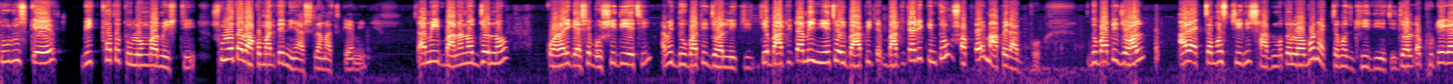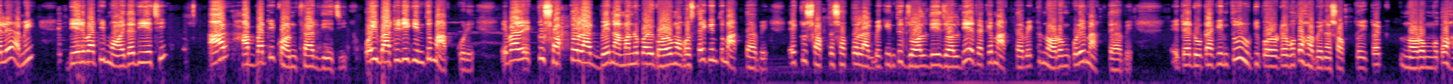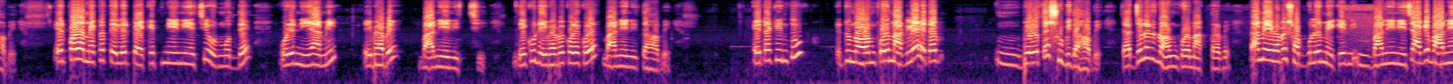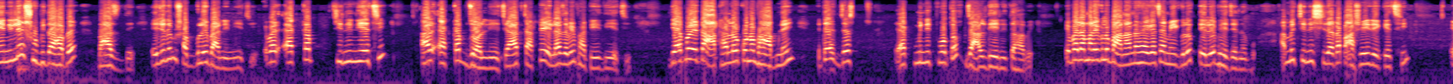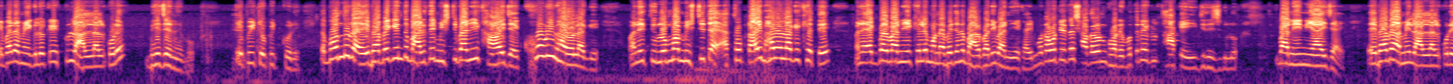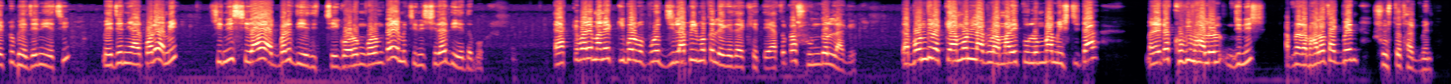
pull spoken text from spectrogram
তুরস্কের বিখ্যাত তুলম্বা মিষ্টি সুলতা রকমারিতে নিয়ে আসলাম আজকে আমি। আমি বানানোর জন্য কড়াই গ্যাসে বসিয়ে দিয়েছি। আমি দু বাটি জল নিচ্ছি। যে বাটিটা আমি নিয়েছি ওই বাটিটা বাটিটারই কিন্তু সবটাই মাপে রাখব। দু বাটি জল আর এক চামচ চিনি, স্বাদ মতো লবণ, এক চামচ ঘি দিয়েছি। জলটা ফুটে গেলে আমি দেড় বাটি ময়দা দিয়েছি। আর হাফ বাটি কর্নফ্লাওয়ার দিয়েছি। ওই বাটিরই কিন্তু মাপ করে। এবার একটু শক্ত লাগবে, নামানোর পরে গরম অবস্থায় কিন্তু মাখতে হবে। একটু শক্ত শক্ত লাগবে, কিন্তু জল দিয়ে জল দিয়ে এটাকে মাখতে হবে। একটু নরম করে মাখতে হবে। এটা ডোটা কিন্তু রুটি পরোটার মতো হবে না শক্ত, এটা নরম মতো হবে। এরপরে আমি একটা তেলের প্যাকেট নিয়ে নিয়েছি, ওর মধ্যে করে নিয়ে আমি এইভাবে বানিয়ে নিচ্ছি। দেখুন, এইভাবে করে করে বানিয়ে নিতে হবে। এটা কিন্তু একটু নরম করে মাখলে এটা বেরোতে সুবিধা হবে। যার জন্য একটু নরম করে মাখতে হবে। তা আমি এইভাবে সবগুলোই মেখে বানিয়ে নিয়েছি। আগে বানিয়ে নিলে সুবিধা হবে ভাজতে। এই জন্য আমি সবগুলোই বানিয়ে নিয়েছি। এবার এক কাপ চিনি নিয়েছি আর এক কাপ জল নিয়েছি আর চারটে এলাচ আমি ফাটিয়ে দিয়েছি। দেওয়ার পরে এটা আঠালোর কোনো ভাব নেই। এটা জাস্ট এক মিনিট মতো জাল দিয়ে নিতে হবে। এবার আমার এগুলো বানানো হয়ে গেছে, আমি এগুলো তেলে ভেজে নেব। আমি চিনির শিরাটা পাশেই রেখেছি। এবার আমি এগুলোকে একটু লাল লাল করে ভেজে নেব। এপিট ওপিট করে। তা বন্ধুরা, এভাবে কিন্তু বাড়িতে মিষ্টি বানিয়ে খাওয়াই যায়, খুবই ভালো লাগে। মানে তুলম্বা মিষ্টিটা এতটাই ভালো লাগে খেতে মানে একবার বানিয়ে খেলে মনে হবে যেন বারবারই বানিয়ে খাই। মোটামুটি এটা সাধারণ ঘরের ভেতরে এগুলো থাকে এই জিনিসগুলো, বানিয়ে নেওয়াই যায়। এভাবে আমি লাল লাল করে একটু ভেজে নিয়েছি। ভেজে নেওয়ার পরে আমি চিনির শিরায় একবারে দিয়ে দিচ্ছি। গরম গরমটাই আমি চিনির শিরায় দিয়ে দেবো। একেবারে মানে কি বলব, পুরো জিলাপির মতো লেগে যায় খেতে, এতটা সুন্দর লাগে। তা বন্ধুরা, কেমন লাগল আমার এই তুলম্বা মিষ্টিটা? মানে এটা খুবই ভালো জিনিস। আপনারা ভালো থাকবেন, সুস্থ থাকবেন।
